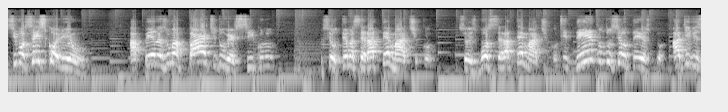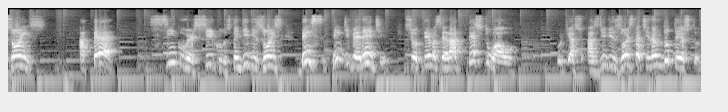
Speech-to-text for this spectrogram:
Se você escolheu apenas uma parte do versículo, o seu tema será temático seu esboço será temático. Se dentro do seu texto há divisões, até cinco versículos, tem divisões bem, bem diferentes, seu tema será textual, porque as, as divisões está tirando do texto.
